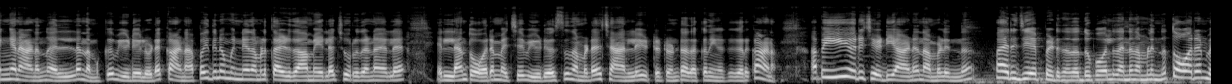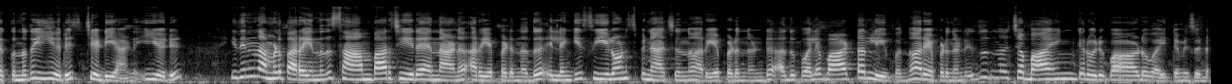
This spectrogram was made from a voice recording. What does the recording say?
എങ്ങനെയാണെന്നും എല്ലാം നമുക്ക് വീഡിയോയിലൂടെ കാണാം. അപ്പോൾ ഇതിനു മുന്നേ നമ്മൾ തഴുതാമയില ചുറുതണ ഇല എല്ലാം തോരൻ വെച്ച വീഡിയോസ് നമ്മുടെ ചാനലിൽ ഇട്ടിട്ടുണ്ട്. അതൊക്കെ നിങ്ങൾക്ക് കയറി കാണാം. അപ്പോൾ ഈ ഒരു ചെടിയാണ് നമ്മൾ ഇന്ന് പരിചയപ്പെടുന്നത്. അതുപോലെ തന്നെ നമ്മൾ ഇന്ന് തോരൻ വെക്കുന്നത് ഈ ഒരു ചെടിയാണ്. ഈ ഒരു ഇതിന് നമ്മൾ പറയുന്നത് സാമ്പാർ ചീര എന്നാണ് അറിയപ്പെടുന്നത്. അല്ലെങ്കിൽ സീലോൺ സ്പിനാച്ച് എന്നും അറിയപ്പെടുന്നുണ്ട്. അതുപോലെ വാട്ടർ ലീഫ് എന്നും അറിയപ്പെടുന്നുണ്ട്. ഇതെന്ന് വെച്ചാൽ ഭയങ്കര ഒരുപാട് വൈറ്റമിൻസ് ഉണ്ട്.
